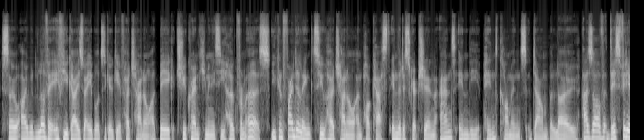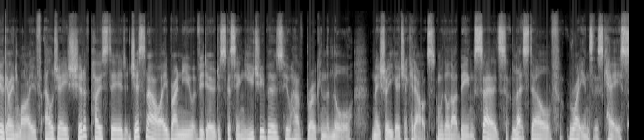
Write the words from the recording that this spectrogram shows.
So I would love it if you guys were able to go give her channel a big true crime community hug from us. You can find a link to her channel and podcast in the description and in the pinned comments down below. As of this video going live, LJ should have posted just now a brand new video discussing YouTubers who have broken the law make sure you go check it out. And with all that being said, let's delve right into this case.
